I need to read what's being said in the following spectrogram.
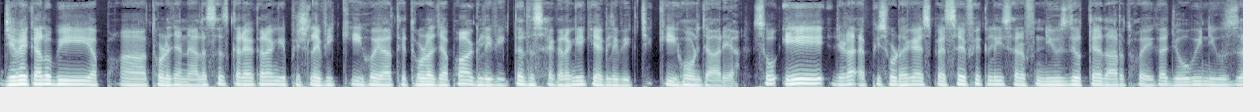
ਜਿਵੇਂ ਕਹ ਲਓ ਵੀ ਆਪਾਂ ਥੋੜਾ ਜਿਹਾ ਐਨਾਲਿਸਿਸ ਕਰਿਆ ਕਰਾਂਗੇ ਪਿਛਲੇ ਵੀਕ ਕੀ ਹੋਇਆ ਤੇ ਥੋੜਾ ਜਿਹਾ ਆਪਾਂ ਅਗਲੀ ਵੀਕ ਦਾ ਦੱਸਿਆ ਕਰਾਂਗੇ ਕਿ ਅਗਲੇ ਵੀਕ 'ਚ ਕੀ ਹੋਣ ਜਾ ਰਿਹਾ। ਸੋ ਇਹ ਜਿਹੜਾ ਐਪੀਸੋਡ ਹੈਗਾ ਸਪੈਸੀਫਿਕਲੀ ਸਿਰਫ ਨਿਊਜ਼ ਦੇ ਉੱਤੇ ਆਧਾਰਿਤ ਹੋਏਗਾ, ਜੋ ਵੀ ਨਿਊਜ਼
